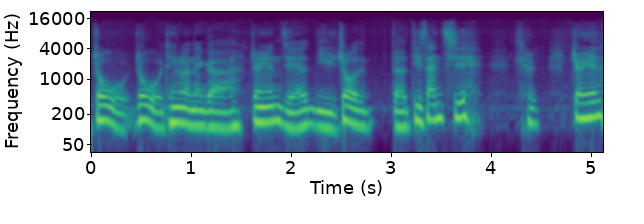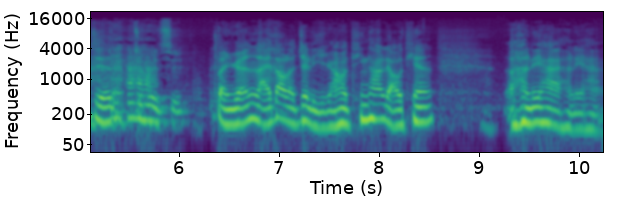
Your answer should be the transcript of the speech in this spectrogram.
周五周五听了那个郑渊洁宇宙的的第三期，就郑渊洁 最后一期本人来到了这里，然后听他聊天，呃很厉害很厉害，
